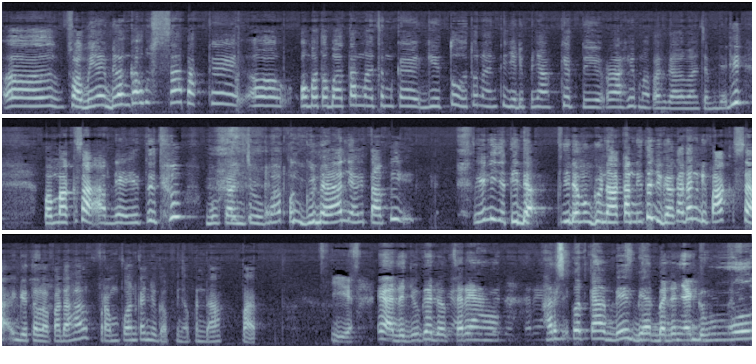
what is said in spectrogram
uh, suaminya bilang nggak usah pakai uh, obat-obatan macam kayak gitu, itu nanti jadi penyakit di rahim apa segala macam. Jadi pemaksaannya itu tuh bukan cuma penggunaan yang tapi ini tidak tidak menggunakan itu juga kadang dipaksa gitu loh. Padahal perempuan kan juga punya pendapat. Iya, eh ada juga dokter yang harus ikut KB biar badannya gemuk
